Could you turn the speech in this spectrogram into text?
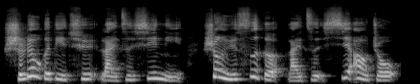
十六个地区来自悉尼，剩余四个来自西澳洲。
